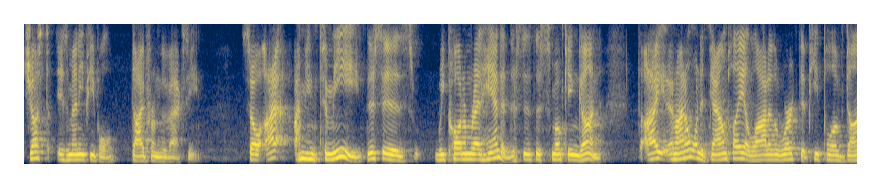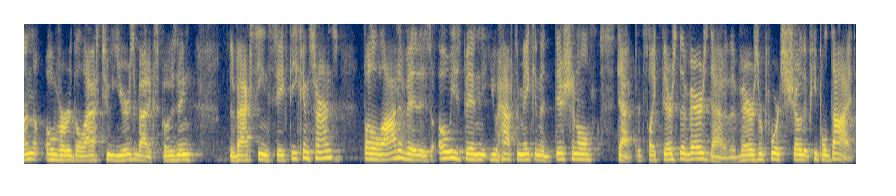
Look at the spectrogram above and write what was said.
just as many people died from the vaccine. So I, I mean, to me, this is we caught him red-handed. This is the smoking gun. I and I don't want to downplay a lot of the work that people have done over the last two years about exposing the vaccine safety concerns. But a lot of it has always been you have to make an additional step. It's like there's the VAERS data. The VAERS reports show that people died,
